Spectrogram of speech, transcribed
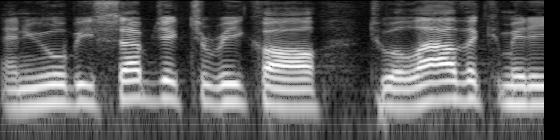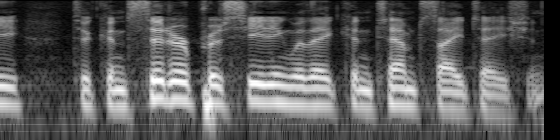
and you will be subject to recall to allow the committee to consider proceeding with a contempt citation.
